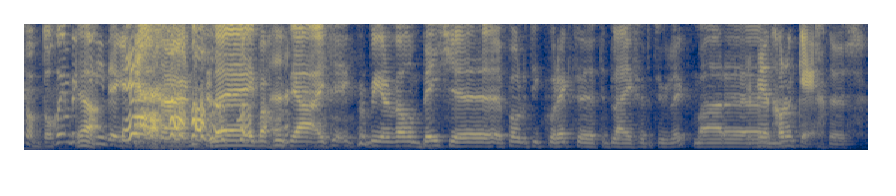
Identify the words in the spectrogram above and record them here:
Toch, toch in bikini, denk ik. Ja. ja. Nee, maar goed, ja, ik, ik probeer wel een beetje eh, politiek correct eh, te blijven natuurlijk. Maar eh, Ik vind het gewoon een kech, dus.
